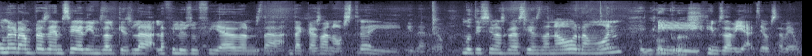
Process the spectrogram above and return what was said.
una gran presència dins del que és la, la filosofia doncs, de, de casa nostra i, i d'arreu. Moltíssimes gràcies de nou, Ramon, i fins aviat, ja ho sabeu.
